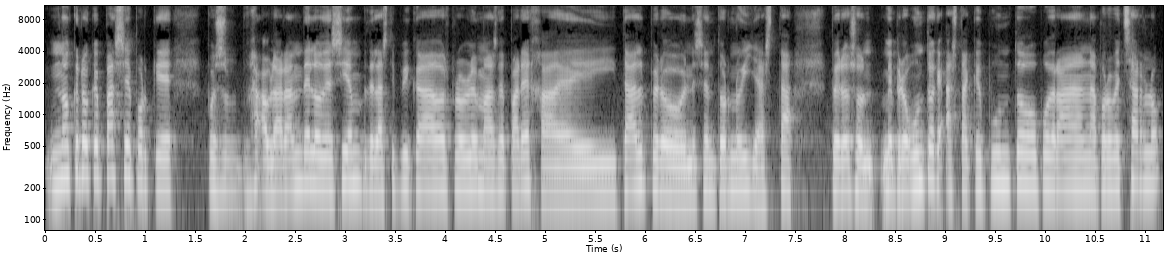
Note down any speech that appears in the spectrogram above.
no creo que pase porque pues hablarán de lo de siempre, de los típicos problemas de pareja y tal, pero en ese entorno y ya está. Pero eso, me pregunto hasta qué punto podrán aprovecharlo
